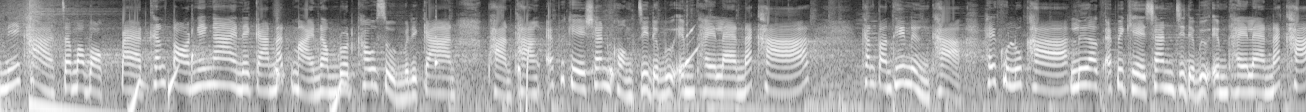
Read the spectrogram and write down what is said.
นี้ค่ะจะมาบอก 8 ขั้นตอนง่าย ๆ ในการนัดหมายนำรถเข้าศูนย์บริการ ผ่านทางแอปพลิเคชันของ GWM Thailand นะคะ ขั้นตอนที่ 1 ค่ะ ให้คุณลูกค้าเลือกแอปพลิเคชัน GWM Thailand นะคะ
